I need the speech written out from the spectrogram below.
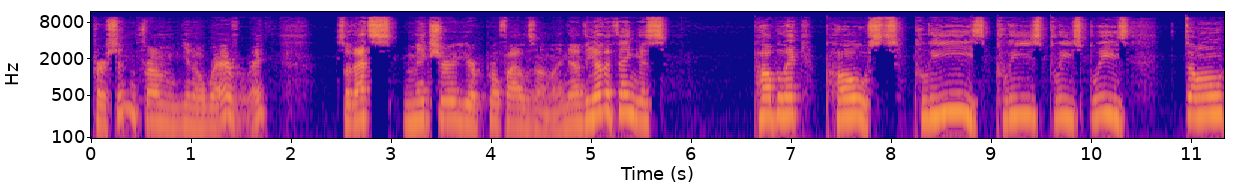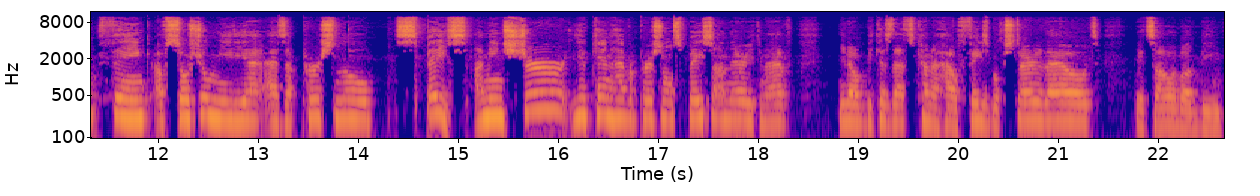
person from you know wherever right? So that's make sure your profile is online. Now the other thing is public posts. Please please please please don't think of social media as a personal space. I mean sure you can have a personal space on there. You can have you know because that's kind of how Facebook started out. It's all about being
